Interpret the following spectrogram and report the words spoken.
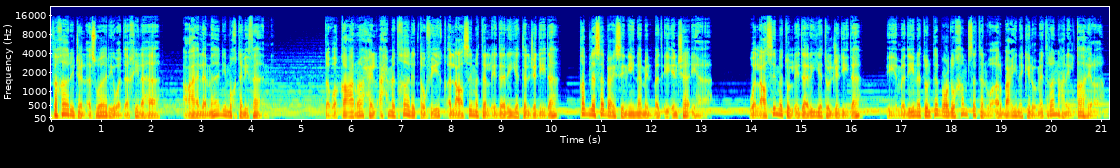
فخارج الاسوار وداخلها عالمان مختلفان. توقع الراحل أحمد خالد توفيق العاصمة الإدارية الجديدة قبل سبع سنين من بدء إنشائها. والعاصمة الإدارية الجديدة هي مدينة تبعد 45 كيلومترا عن القاهرة.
